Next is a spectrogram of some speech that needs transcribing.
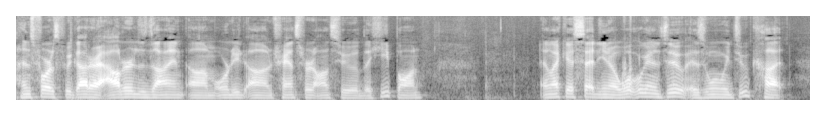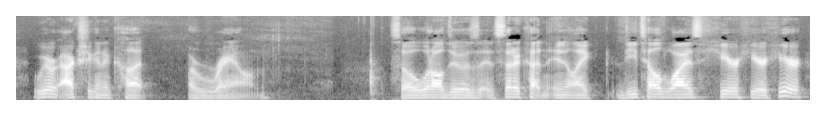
henceforth, we got our outer design um, already um, transferred onto the heat bond. And like I said, you know, what we're going to do is when we do cut, we're actually going to cut around. So what I'll do is instead of cutting in like detailed wise here, here, here,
